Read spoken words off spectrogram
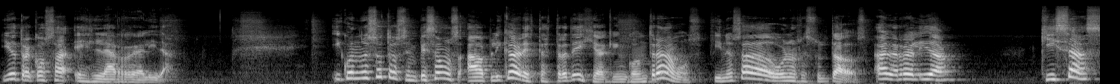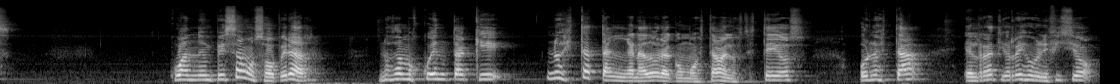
y otra cosa es la realidad. Y cuando nosotros empezamos a aplicar esta estrategia que encontramos y nos ha dado buenos resultados a la realidad, quizás cuando empezamos a operar nos damos cuenta que no está tan ganadora como estaban los testeos o no está el ratio riesgo-beneficio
